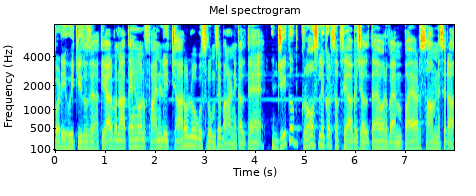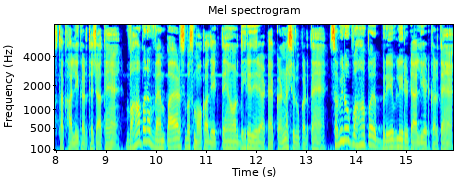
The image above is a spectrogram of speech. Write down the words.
पड़ी हुई चीज़ों से हथियार बनाते हैं और फाइनली चारों लोग उस रूम से बाहर निकलते हैं। जेकब क्रॉस लेकर सबसे आगे चलता है और वेम्पायर सामने से रास्ता खाली करते जाते हैं। वहाँ पर अब वेम्पायर्स बस मौका देखते हैं और धीरे धीरे अटैक करना शुरू करते हैं। सभी लोग वहाँ पर ब्रेवली रिटेलिएट करते हैं।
